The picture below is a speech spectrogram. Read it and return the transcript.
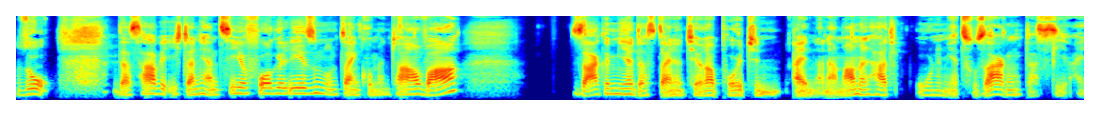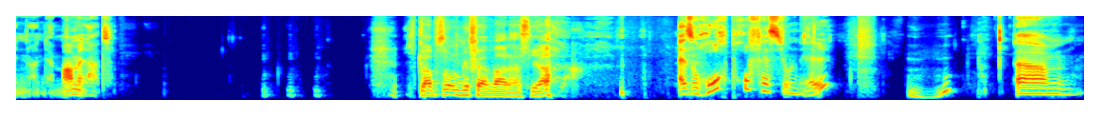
So, das habe ich dann Herrn Zehe vorgelesen und sein Kommentar war, sage mir, dass deine Therapeutin einen an der Marmel hat, ohne mir zu sagen, dass sie einen an der Marmel hat. Ich glaube, so ungefähr war das, ja. Also hochprofessionell. Mhm. Ähm,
